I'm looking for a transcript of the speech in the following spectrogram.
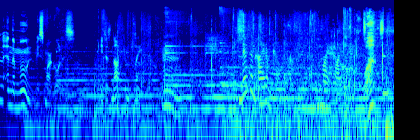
Sun and the moon, Miss Margolis. He does not complain. Hmm. There's an item coming up. You might find it. What?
